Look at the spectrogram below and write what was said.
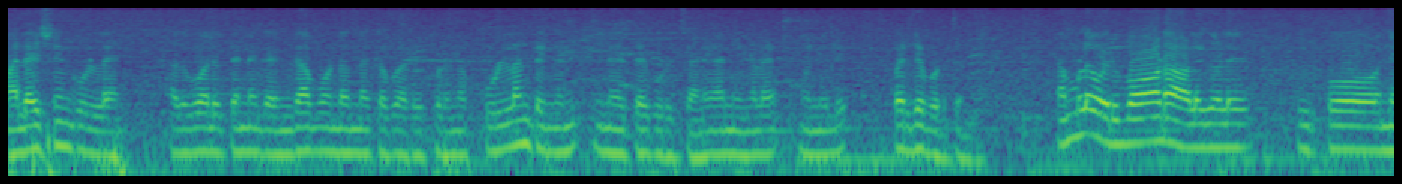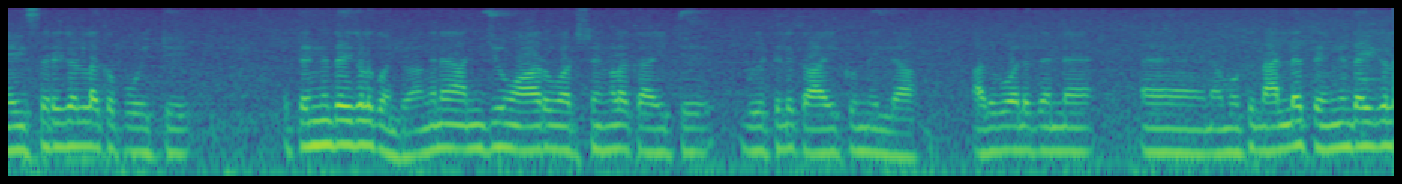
മലേഷ്യൻ കുള്ളൻ അതുപോലെ തന്നെ ഗംഗാ ബോണ്ട് എന്നൊക്കെ പറയപ്പെടുന്ന കുള്ളൻ തെങ്ങിൻ ഇനത്തെക്കുറിച്ചാണ് ഞാൻ നിങ്ങളെ മുന്നിൽ പരിചയപ്പെടുത്തുന്നത്. നമ്മൾ ഒരുപാട് ആളുകൾ ഇപ്പോൾ നഴ്സറികളിലൊക്കെ പോയിട്ട് തെങ്ങ് തൈകൾ കൊണ്ടു അങ്ങനെ അഞ്ചും ആറും വർഷങ്ങളൊക്കെ ആയിട്ട് വീട്ടിൽ കായ്ക്കുന്നില്ല. അതുപോലെ തന്നെ നമുക്ക് നല്ല തെങ്ങ് തൈകൾ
